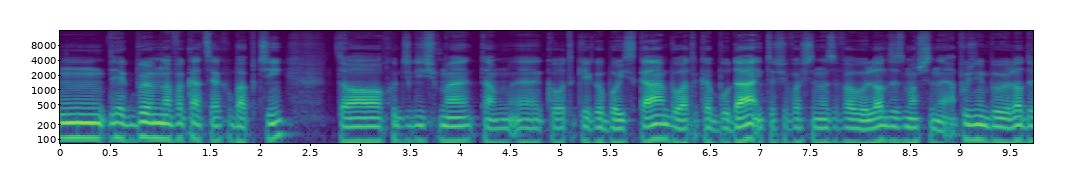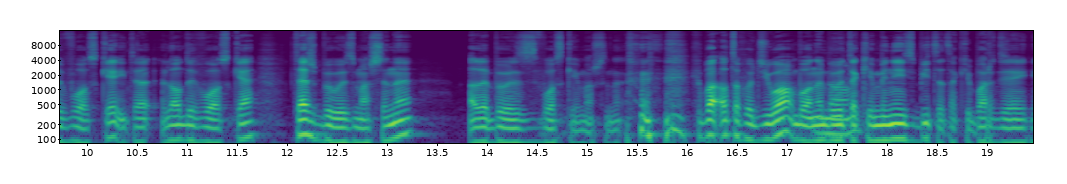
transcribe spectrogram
mm, jak byłem na wakacjach u babci, to chodziliśmy tam e, koło takiego boiska, była taka buda i to się właśnie nazywały lody z maszyny, a później były lody włoskie i te lody włoskie też były z maszyny, ale były z włoskiej maszyny. Chyba o to chodziło, bo one No. były takie mniej zbite, takie bardziej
